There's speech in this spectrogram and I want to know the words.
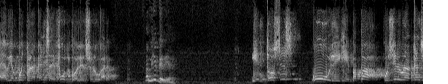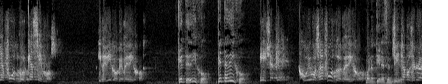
Eh, habían puesto una cancha de fútbol en su lugar. Ah, mira qué bien. Y entonces, uy, le dije, papá, pusieron una cancha de fútbol, ¿qué hacemos? Y mi viejo, ¿qué me dijo? ¿Qué te dijo? ¿Qué te dijo? Y ya que juguemos al fútbol, me dijo. Bueno, tiene Si sentido. estamos en una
